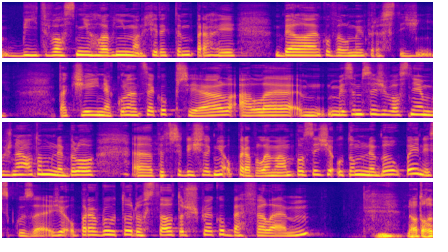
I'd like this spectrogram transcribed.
být vlastně hlavním architektem Prahy byla jako velmi prestižní takže ji nakonec jako přijal, ale myslím si, že vlastně možná o tom nebylo, eh, Petře, když tak mě opravil, mám pocit, že o tom nebylo úplně diskuze, že opravdu to dostal trošku jako befelem, No tohle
